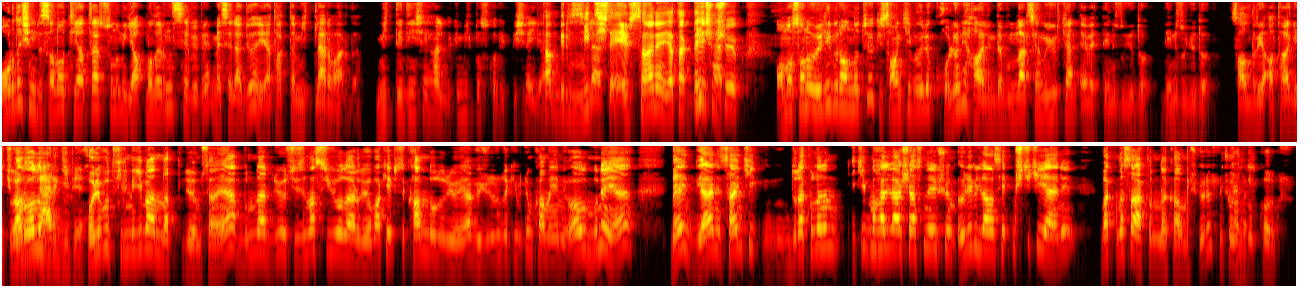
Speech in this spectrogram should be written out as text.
orada şimdi sana o tiyatral sunumu yapmalarının sebebi mesela diyor ya yatakta mitler vardı. Mit dediğin şey halbuki mikroskopik bir şey yani. tam bir mit işte efsane. Yatakta hiçbir Geçer. şey yok. Ama sana öyle bir anlatıyor ki sanki böyle koloni halinde bunlar sen uyurken evet Deniz uyudu. Deniz uyudu. Saldırıya atağa geçiyoruz Lan oğlum, der gibi. Hollywood filmi gibi anlattı diyorum sana ya. Bunlar diyor sizi nasıl yiyorlar diyor. Bak hepsi kan dolu diyor ya. Vücudunuzdaki bütün kanı yemiyor. Oğlum bu ne ya? Ben yani sanki Drakula'nın iki mahalle aşağısında yaşıyorum. Öyle bir lanse etmişti ki yani. Bak nasıl aklımda kalmış görüyorsun çocukluk Kalır. korkusu.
